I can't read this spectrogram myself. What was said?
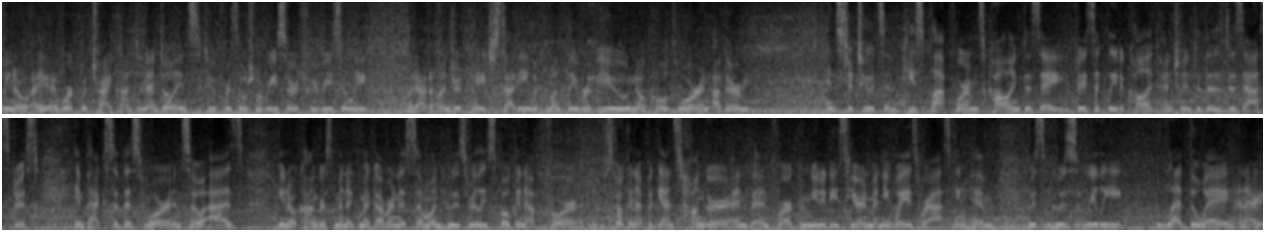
you know, I, I work with Tricontinental Institute for Social Research. We recently put out a 100-page study with monthly review, No Cold War, and other institutes and peace platforms calling to say basically to call attention to the disastrous impacts of this war. And so as you know congressman mcgovern is someone who's really spoken up for spoken up against hunger and, and for our communities here in many ways we're asking him who's who's really led the way and I,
